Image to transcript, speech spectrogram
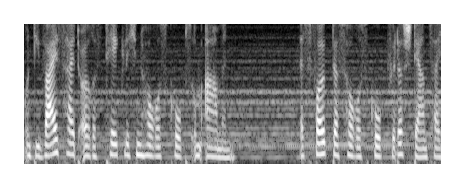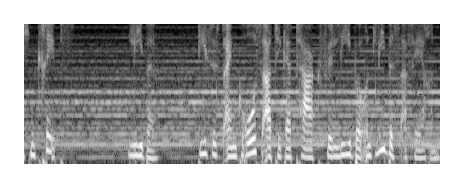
und die Weisheit eures täglichen Horoskops umarmen. Es folgt das Horoskop für das Sternzeichen Krebs. Liebe. Dies ist ein großartiger Tag für Liebe und Liebesaffären.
